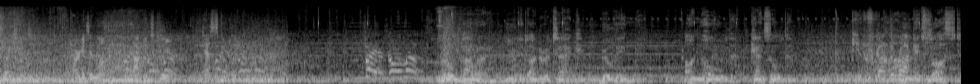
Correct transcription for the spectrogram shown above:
sighted. Targets in line. Optics clear. Tests complete. Fighters arm up! Low power. Unit under attack. Building. On hold. Cancelled. We got the rockets. Lost.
